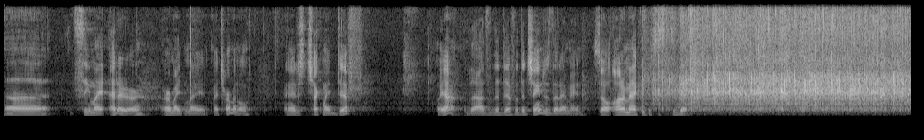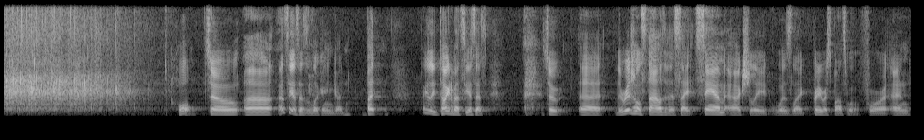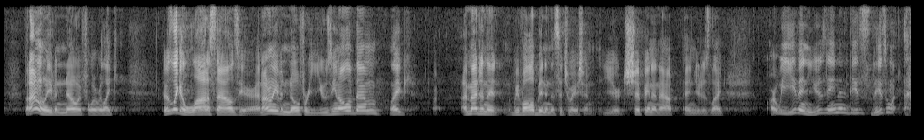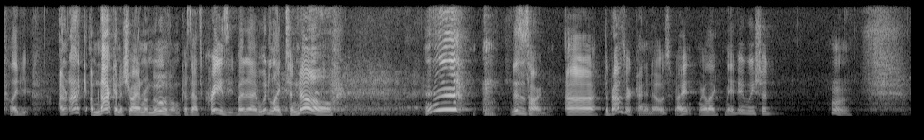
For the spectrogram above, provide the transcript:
uh, see my editor, or my, my, my terminal, and I just check my diff, well, yeah, that's the diff with the changes that I made. So automatically persist the diff. Cool. So uh, that CSS is looking good. But actually, talking about CSS, so uh, the original styles of this site, Sam actually was like pretty responsible for, it. and but I don't even know if we're like there's like a lot of styles here, and I don't even know if we're using all of them. Like, I imagine that we've all been in this situation. You're shipping an app, and you're just like, are we even using these these ones? Like, I'm not I'm not going to try and remove them because that's crazy. But I would like to know. this is hard. Uh, the browser kind of knows, right? We're like, maybe we should. Hmm.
